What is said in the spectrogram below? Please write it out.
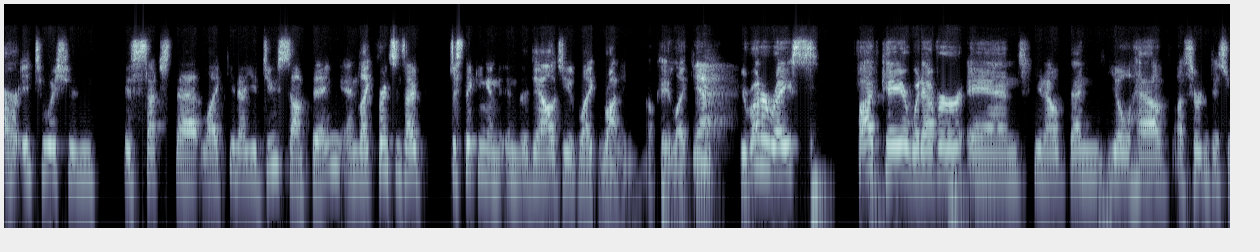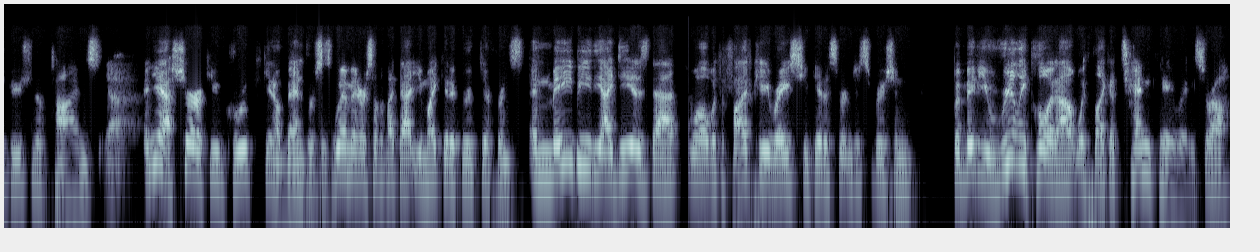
our intuition is such that like you know you do something and like for instance I'm just thinking in, in the analogy of like running okay? Like yeah. you, you run a race 5k or whatever and you know then you'll have a certain distribution of times. Yeah. And yeah sure if you group you know men versus women or something like that you might get a group difference. And maybe the idea is that well with a 5k race you get a certain distribution but maybe you really pull it out with like a 10k race or a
